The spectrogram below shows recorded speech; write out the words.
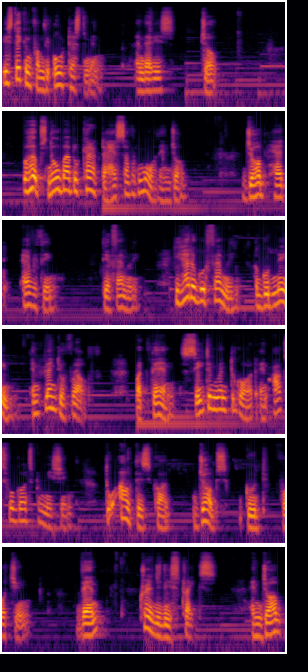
is taken from the Old Testament, and that is Job. Perhaps no Bible character has suffered more than Job. Job had everything, dear family. He had a good family, a good name, and plenty of wealth. But then Satan went to God and asked for God's permission to out alter God, Job's good fortune. Then tragedy strikes, and Job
